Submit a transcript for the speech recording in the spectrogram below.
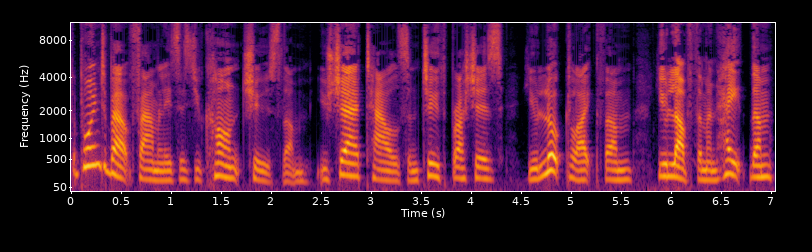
The point about families is you can't choose them. You share towels and toothbrushes, you look like them, you love them and hate them,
